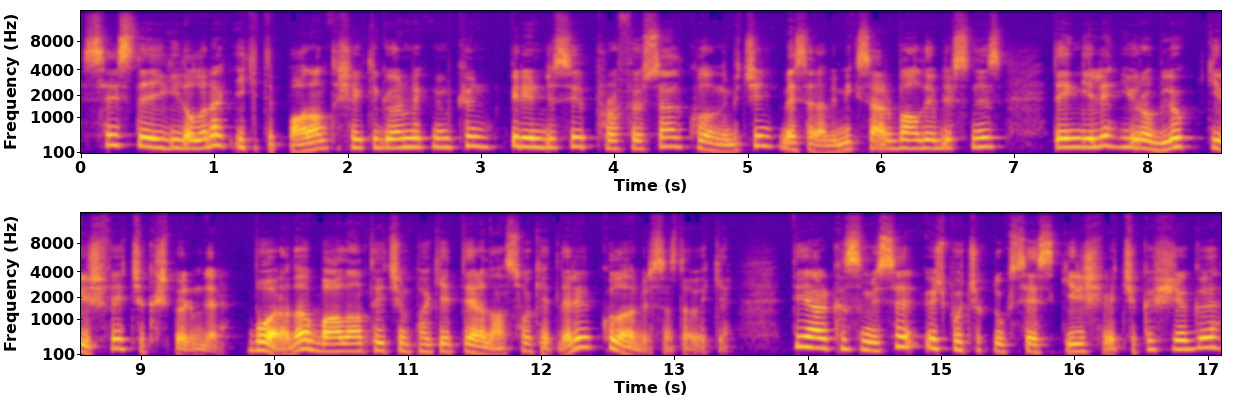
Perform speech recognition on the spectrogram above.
Sesle ilgili olarak iki tip bağlantı şekli görmek mümkün. Birincisi profesyonel kullanım için mesela bir mikser bağlayabilirsiniz. Dengeli Euroblock giriş ve çıkış bölümleri. Bu arada bağlantı için pakette yer alan soketleri kullanabilirsiniz tabii ki. Diğer kısım ise 3.5'luk ses giriş ve çıkış jagı.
